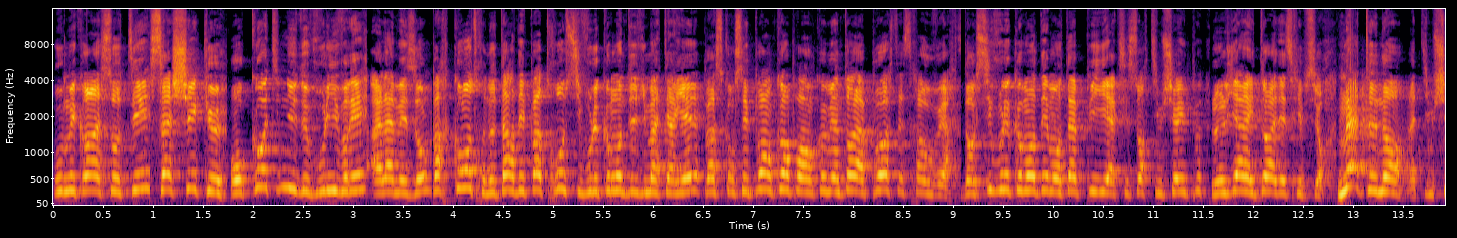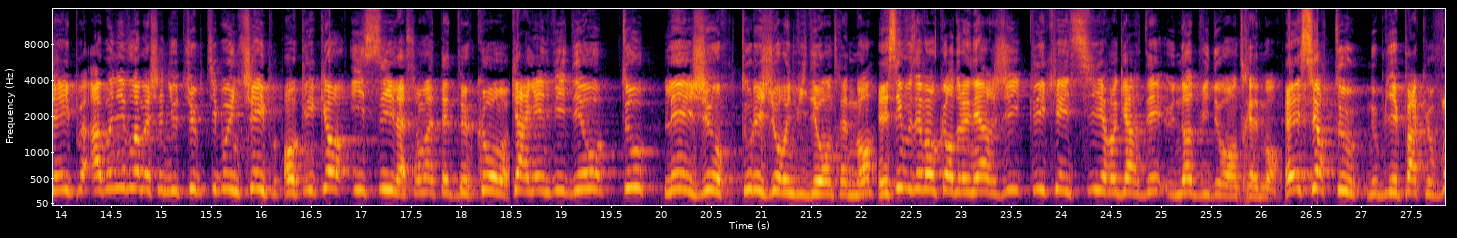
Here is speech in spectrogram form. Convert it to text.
ou mes cordes à sauter Sachez que on continue de vous livrer à la maison. Par contre, ne tardez pas trop si vous voulez commander du matériel Parce qu'on sait pas encore pendant combien de temps la poste sera ouverte. Donc si vous voulez commander mon tapis et accessoires Team Shape Le lien est dans la description. Maintenant, la Team Shape, abonnez-vous à ma chaîne YouTube Thibaut InShape en cliquant ici là sur ma tête de con car il y a une vidéo tous les jours, tous les jours une vidéo entraînement. Et si vous avez encore de l'énergie, cliquez ici et regardez une autre vidéo entraînement. Et surtout, n'oubliez pas que vous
